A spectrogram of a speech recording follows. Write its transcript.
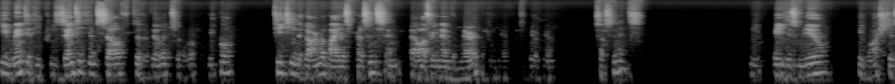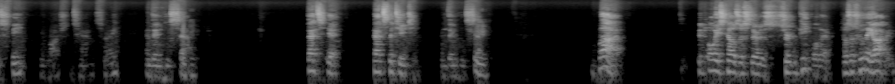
He went and he presented himself to the village, to the local people, teaching the Dharma by his presence and offering them the merit of being able to give them sustenance. He ate his meal, he washed his feet, he washed his hands, right? And then he sat. Mhm. That's it. That's the teaching. And then he sat. Mm. But it always tells us there's certain people there. tells us who they are, even,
